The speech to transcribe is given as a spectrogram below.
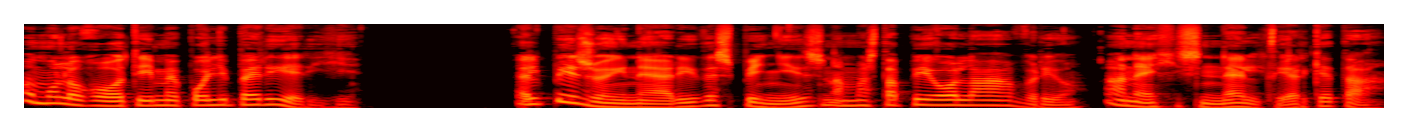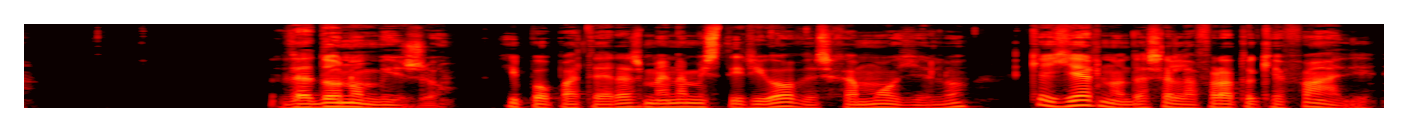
Ομολογώ ότι είμαι πολύ περίεργη. Ελπίζω η νεαρή δεσποινής να μας τα πει όλα αύριο, αν έχει συνέλθει αρκετά. «Δεν το νομίζω», είπε ο πατέρας με ένα μυστηριώδες χαμόγελο και γέρνοντας ελαφρά το κεφάλι,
